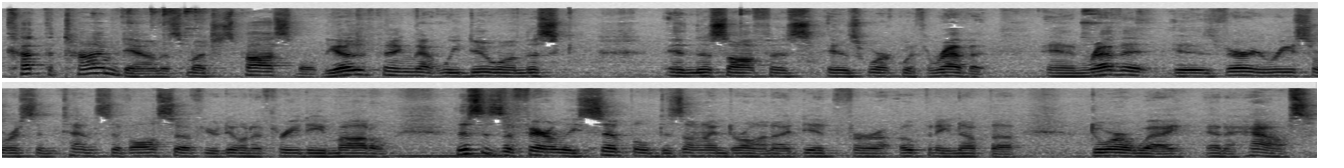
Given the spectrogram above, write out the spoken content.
cut the time down as much as possible. The other thing that we do on this in this office is work with Revit. And Revit is very resource intensive also if you're doing a 3D model. This is a fairly simple design drawing I did for opening up a doorway in a house.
